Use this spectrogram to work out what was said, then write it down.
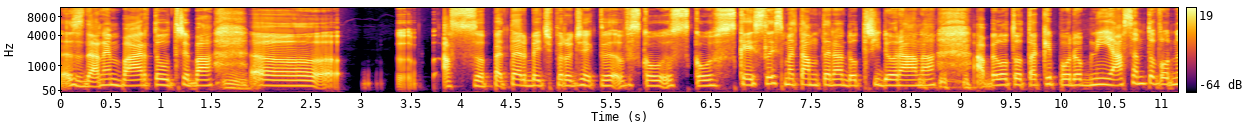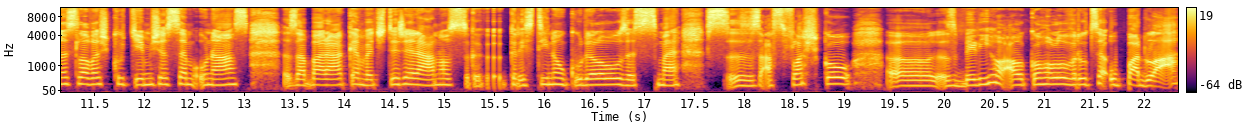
s Danem Bartou třeba. Hmm. Uh, a s Peter Beach Project skejsli jsme tam teda do tří do rána a bylo to taky podobný. Já jsem to odnesla Vašku tím, že jsem u nás za barákem ve čtyři ráno s Kristýnou Kudelovou ze SME s, a s flaškou z bylýho alkoholu v ruce upadla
